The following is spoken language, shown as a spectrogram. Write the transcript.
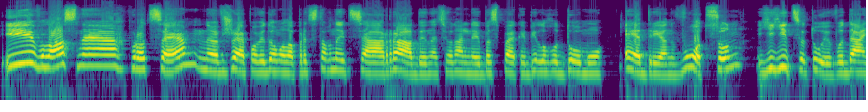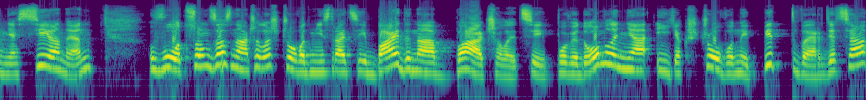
І власне про це вже повідомила представниця Ради національної безпеки Білого Дому Едріан Вотсон. Її цитує видання CNN. Вотсон зазначила, що в адміністрації Байдена бачили ці повідомлення, і якщо вони підтвердяться,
